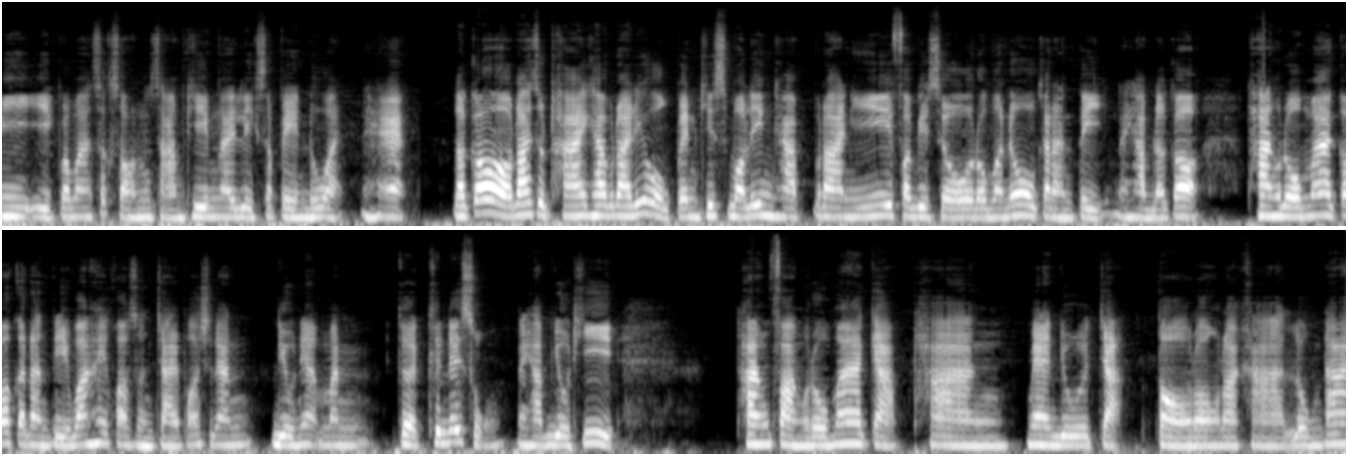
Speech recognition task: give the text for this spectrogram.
มีอีกประมาณสัก 2-3 ทีมในลีกสเปนด้วยนะฮะ แล้วก็รายสุดท้ายครับ รายที่ 6 เป็นคิสมอลลิงครับ รายนี้ฟาบิโซโรมาโนการันตีนะครับ แล้วก็ทางโรม่าก็การันตีว่าให้ความสนใจ เพราะฉะนั้นดีลเนี่ยมันเกิดขึ้นได้สูงนะครับ อยู่ที่ทางฝั่งโรม่ากับทางแมนยูจะต่อรองราคาลงได้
